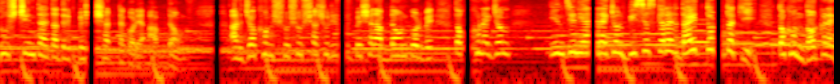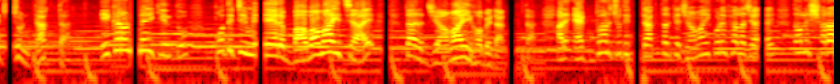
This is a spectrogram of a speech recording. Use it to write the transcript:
দুশ্চিন্তায় তাদের প্রেশারটা করে আপ ডাউন আর যখন শ্বশুর শাশুড়ির প্রেশার আপ ডাউন করবে, তখন একজন ইঞ্জিনিয়ার একজন বিশেষ কারের দায়িত্বটা কি? তখন দরকার একজন ডাক্তার। এই কারণেই কিন্তু প্রতিটি মেয়ের বাবা মাই চায় তার জামাই হবে ডাক্তার। আর একবার যদি ডাক্তারকে জামাই করে ফেলা যায়, তাহলে সারা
